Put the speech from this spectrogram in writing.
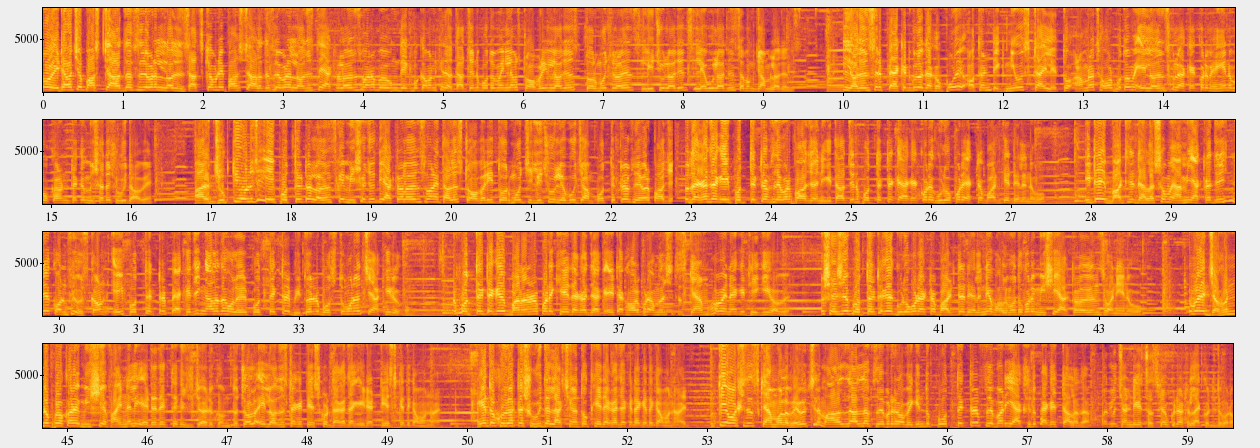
তো এটা হচ্ছে পাঁচটা আলাদা ফ্লেভারের লজেন্স আজকে আমরা এই পাঁচটা আলাদা ফ্লেভারের লজেন্স থেকে একটা লজেন্স বানাবো এবং দেখব কেমন খেতে। তার জন্য প্রথমে নিলাম স্ট্রবেরি লজেন্স তরমুজ লজেন্স লিচু লজেন্স লেবু লজেন্স এবং জাম লজেন্স লজেন্সের প্যাকেটগুলো দেখো পুরো অথেন্টিক নিউ স্টাইলে তো আমরা সবার প্রথমে এই লজেন্সগুলো এক এক করে ভেঙে নেব, কারণ এটাকে মিশাতে সুবিধা হবে। আর যুক্তি অনুযায়ী এই প্রত্যেকটা লজেন্সকে মিশে যদি একটা লজেন্স মানে তাহলে স্ট্রবেরি তরমুজ, লিচু, লেবু, জাম প্রত্যেকটা ফ্লেভার পাওয়া যায়। তো দেখা যাক এই প্রত্যেকটা ফ্লেভার পাওয়া যায় নাকি। তার জন্য প্রত্যেকটাকে এক এক করে গুঁড়ো করে একটা বাটিতে ঢেলে নেব। এটাই বাটিতে ঢালার সময় আমি একটা জিনিস নিয়ে কনফিউজ কারণ এই প্রত্যেকটার প্যাকেজিং আলাদা হলে এর প্রত্যেকটার ভিতরের বস্তু মনে হচ্ছে একই রকম। প্রত্যেকটাকে বানানোর পরে খেয়ে দেখা যাক, এটা খাওয়ার পরে আমাদের সাথে স্ক্যাম হবে নাকি ঠিকই হবে? শেষে প্রত্যেকটাকে গুঁড়ো করে একটা বাটিতে ঢেলে নিয়ে ভালো মতো করে মিশিয়ে একটা লজেন্স বানিয়ে নেব। এবারে জঘন্য প্রকারে মিশিয়ে ফাইনালি এটা দেখতে কিছুটা এরকম। তো চলো এই লজেন্সটাকে টেস্ট করে দেখা যাক এটা টেস্ট খেতে কেমন হয়। এ তো খুব একটা সুবিধা লাগছে না, তো খেয়ে দেখা যাক এটা খেতে কেমন হয়। সত্যি আমার সাথে স্ক্যাম হলো, ভেবেছিলাম আলাদা আলাদা ফ্লেভারের হবে, কিন্তু প্রত্যেকটার ফ্লেভারই এক শুধু প্যাকেজটা আলাদা থাকলে চ্যানেলটিকে সাবস্ক্রাইব করে একটা লাইক করে দিতে পারো।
